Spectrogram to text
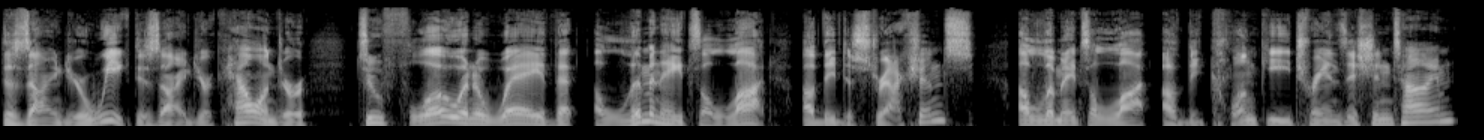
designed your week, designed your calendar to flow in a way that eliminates a lot of the distractions eliminates a lot of the clunky transition time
